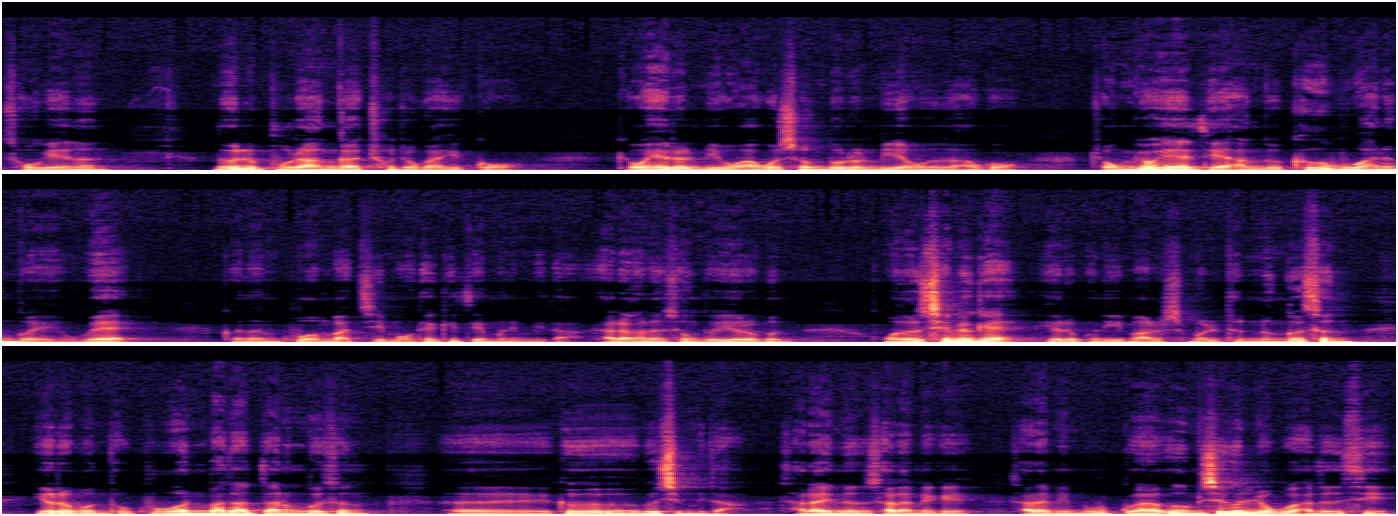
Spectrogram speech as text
속에는 늘 불안과 초조가 있고, 교회를 미워하고 성도를 미워하고, 종교에 대한 거 거부하는 거예요. 왜? 그는 구원받지 못했기 때문입니다. 사랑하는 성도 여러분, 오늘 새벽에 여러분이 말씀을 듣는 것은 여러분도 구원받았다는 것은 그 것입니다. 살아있는 사람에게 사람이 물과 음식을 요구하듯이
